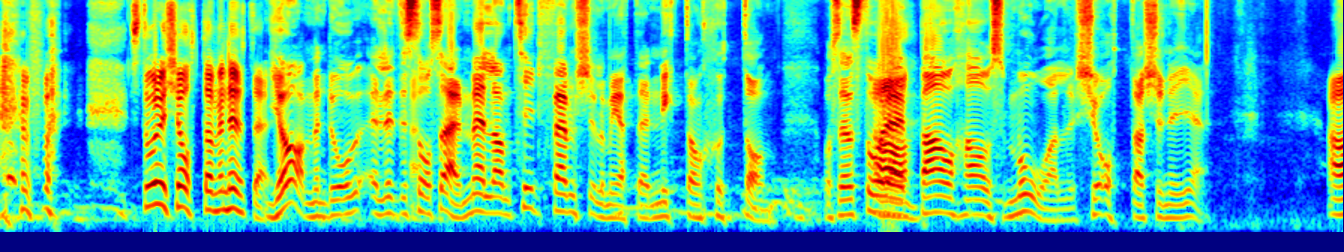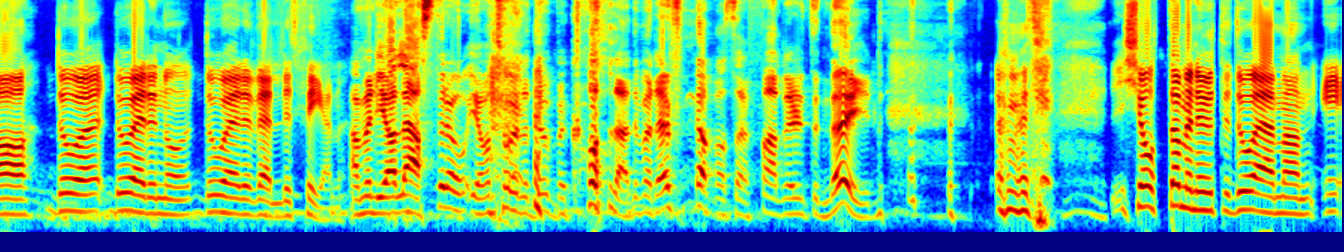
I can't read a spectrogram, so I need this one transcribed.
Står det 28 minuter? Ja, men då, eller det står så här, mellantid 5 kilometer 1917. Och sen står Ja. det Bauhaus mål 28-29. Ja, då, då, är det no, då är det väldigt fel. Ja, men jag läste det och jag var tvungen att dubbelkolla. Det var därför jag var så här, fan är du inte nöjd? Men 28 minuter, då är man i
